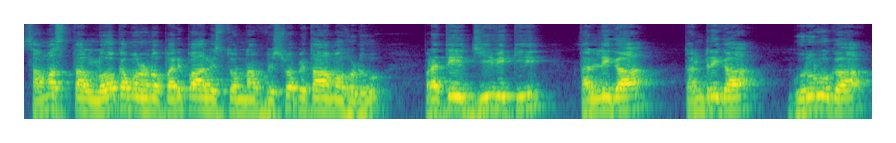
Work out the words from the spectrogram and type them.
సమస్త లోకములను పరిపాలిస్తున్న విశ్వపితామహుడు ప్రతి జీవికి తల్లిగా తండ్రిగా గురువుగా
